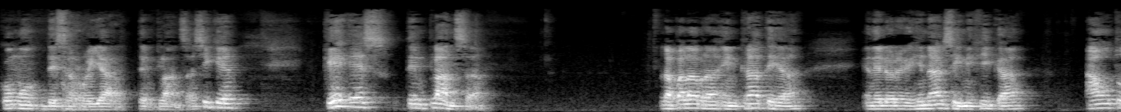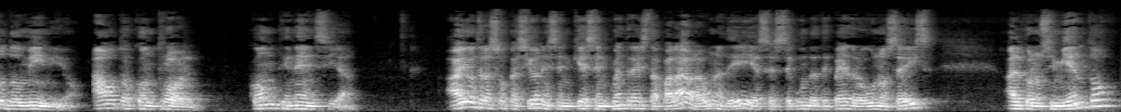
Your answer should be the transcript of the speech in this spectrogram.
cómo desarrollar templanza. Así que ¿Qué es templanza? La palabra encratea en el original significa autodominio, autocontrol, continencia. Hay otras ocasiones en que se encuentra esta palabra, una de ellas es 2 de Pedro 1.6, al conocimiento,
